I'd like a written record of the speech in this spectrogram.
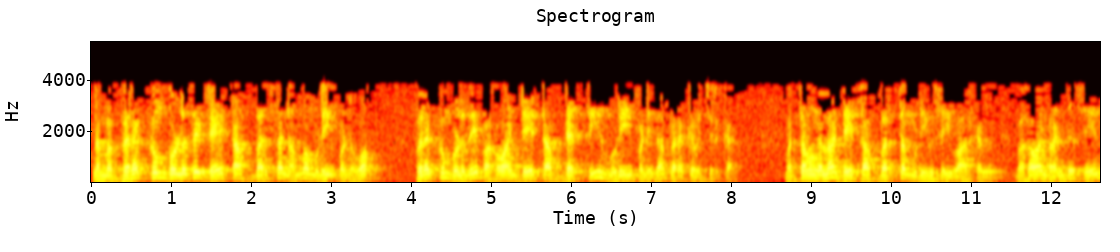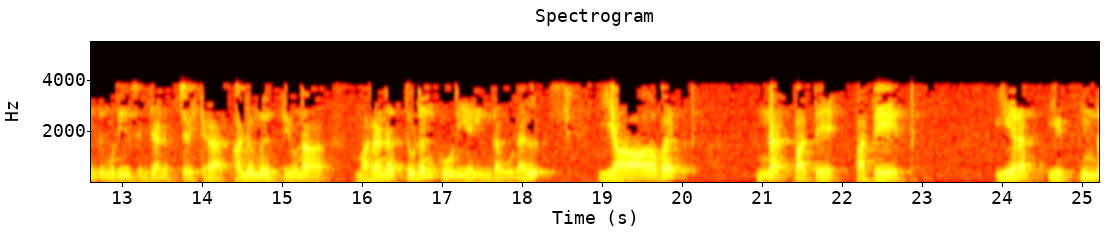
நம்ம பிறக்கும் பொழுது டேட் ஆஃப் பர்த் நம்ம முடிவு பண்ணுவோம். பிறக்கும் பொழுதே பகவான் டேட் ஆஃப் டெத்தையும் முடிவு பண்ணி தான் பிறக்க வச்சிருக்க மற்றவங்க எல்லாம் டேட் ஆஃப் பர்த்தை முடிவு செய்வார்கள். பகவான் ரெண்டு சேர்ந்து முடிவு செஞ்சு அனுப்பிச்சு வைக்கிறார். அணுமிருத்யுனா மரணத்துடன் கூடிய இந்த உடல். யாவத் ந பதே. பதேத். இந்த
